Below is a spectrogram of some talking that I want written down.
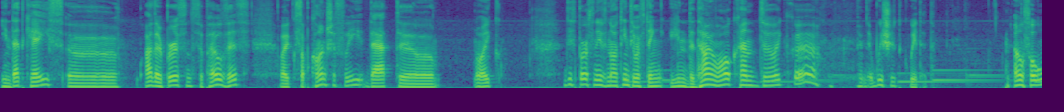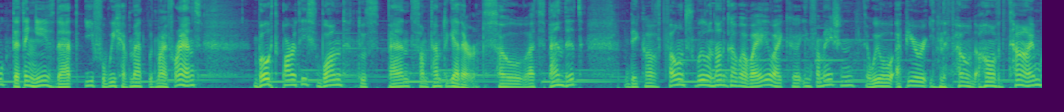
in that case, uh, other person supposes, like subconsciously, that uh, like this person is not interesting in the dialogue and uh, like we should quit it. Also, the thing is that if we have met with my friends, both parties want to spend some time together, so let's spend it because phones will not go away, like uh, information will appear in the phone all the time,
